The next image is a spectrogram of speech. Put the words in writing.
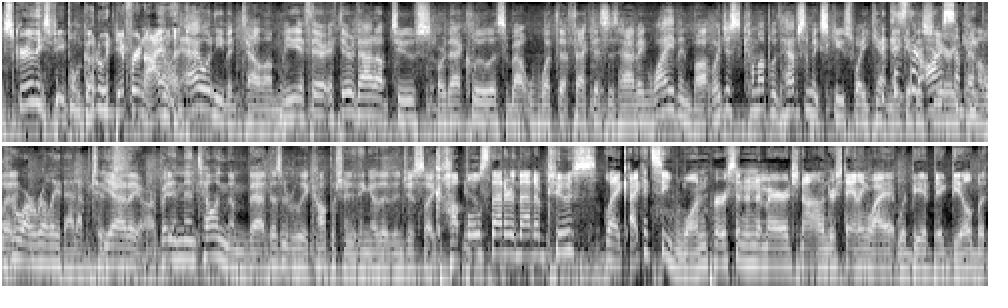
Screw these people. Go to a different island. I wouldn't even tell them. I mean, if they're if they're that obtuse or that clueless about what the effect this is having, why even bother? Why just come up with have some excuse why you can't Because make it this year some and kind of people who it. are really that obtuse. yeah, they are. But and then telling them that doesn't really accomplish anything other than just like Couples that are that obtuse, like I could see one person in a marriage not understanding why it would be a big deal, but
